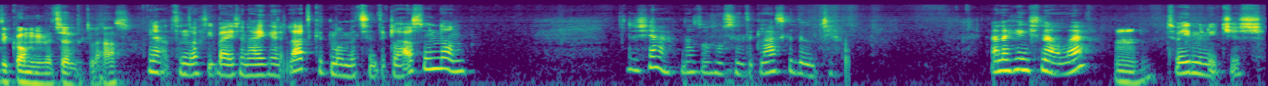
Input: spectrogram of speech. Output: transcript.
Toen kwam hij met Sinterklaas. Ja, toen dacht hij bij zijn eigen, laat ik het maar met Sinterklaas doen dan. Dus ja, dat was ons Sinterklaas cadeautje. En dat ging snel, hè? Mhm. Twee minuutjes.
